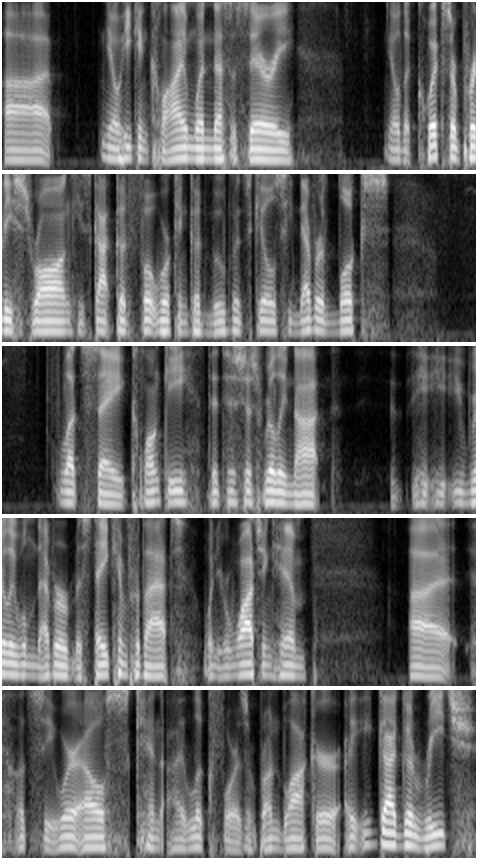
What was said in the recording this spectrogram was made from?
Uh, you know, he can climb when necessary. You know, the quicks are pretty strong. He's got good footwork and good movement skills. He never looks let's say, clunky. It's just really not. He, you really will never mistake him for that when you're watching him. Uh, let's see, where else can I look for as a run blocker? Uh, he got good reach,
